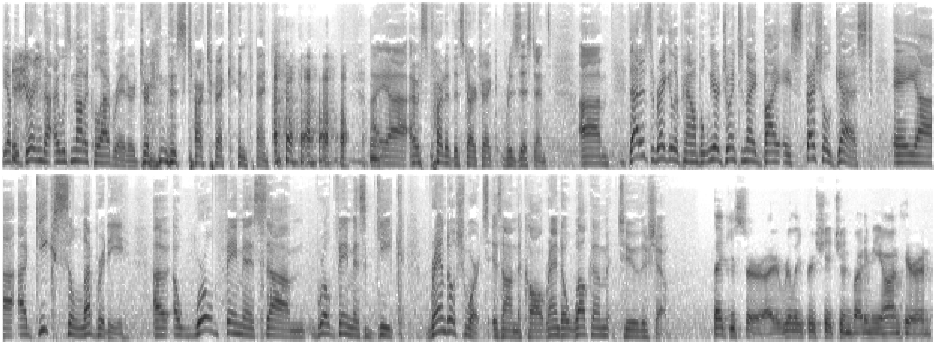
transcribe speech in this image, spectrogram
Yeah but during that i was not a collaborator during the star trek convention. I uh, i was part of the star trek resistance. Um, that is the regular panel but we are joined tonight by a special guest a uh, a geek celebrity a, a world famous um, world famous geek. Randal Schwartz is on the call. Randal, welcome to the show. Thank you, sir. I really appreciate you inviting me on here. And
